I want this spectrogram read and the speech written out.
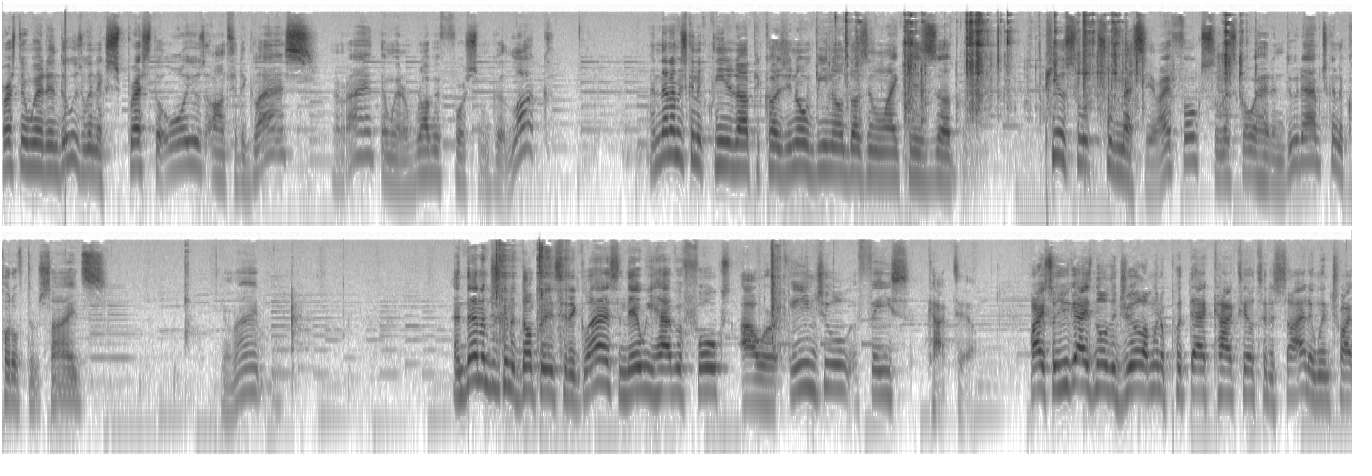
First thing we're gonna do is we're gonna express the oils onto the glass. All right, then we're gonna rub it for some good luck. And then I'm just gonna clean it up because you know Vino doesn't like his uh, peels to look too messy, all right, folks? So let's go ahead and do that. I'm just gonna cut off the sides, all right? And then I'm just gonna dump it into the glass and there we have it, folks, our angel face cocktail. All right, so you guys know the drill. I'm gonna put that cocktail to the side. I'm gonna try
